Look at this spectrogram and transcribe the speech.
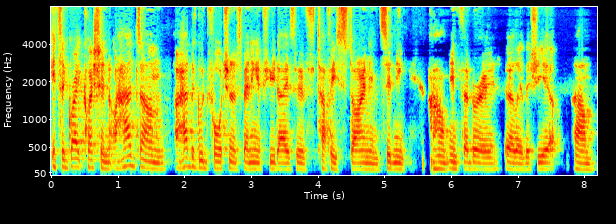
it's a great question. I had um, I had the good fortune of spending a few days with Tuffy Stone in Sydney um, in February earlier this year. Um,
